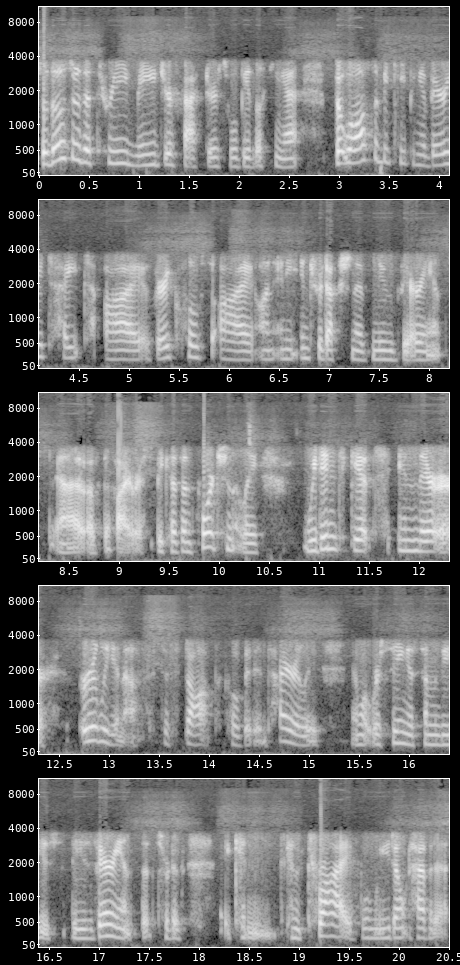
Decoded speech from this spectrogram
So those are the three major factors we'll be looking at. But we'll also be keeping a very tight eye, a very close eye on any introduction of new variants uh, of the virus because unfortunately, we didn't get in there early enough to stop COVID entirely. And what we're seeing is some of these these variants that sort of can can thrive when we don't have a,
